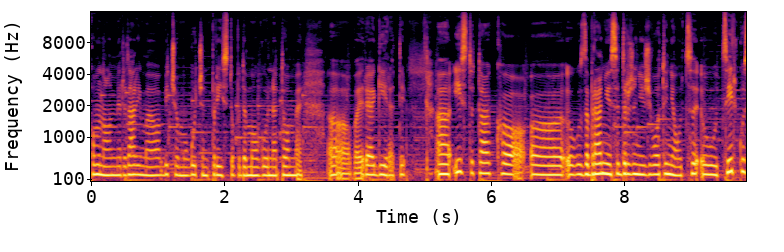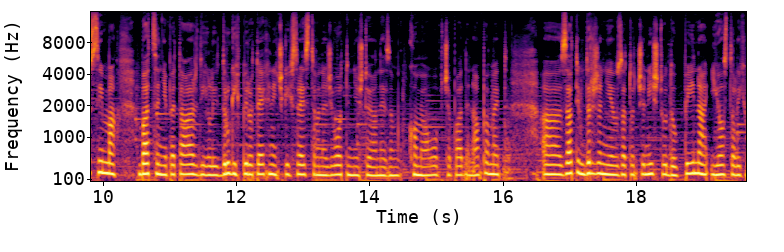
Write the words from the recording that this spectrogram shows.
komunalnim redarima bit će omogućen pristup da mogu na tome e, reagirati. A, isto tako, e, zabranjuje se držanje životinja u, u cirkusima, bacanje petardi ili drugih pirotehničkih sredstava na životinje, što ja ne znam kome uopće pade na pamet. Zatim, držanje u zatočeništvu dupina i ostalih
